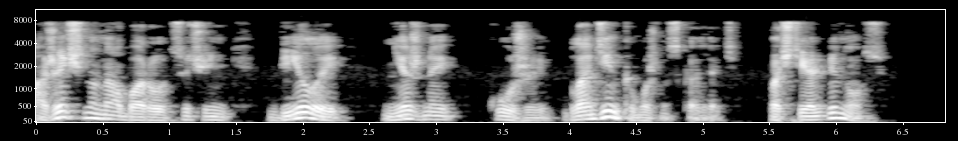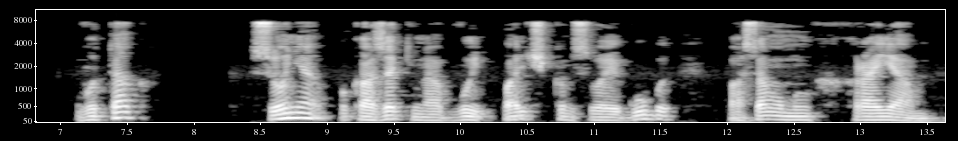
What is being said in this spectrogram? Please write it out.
а женщина наоборот, с очень белой, нежной кожей. Блондинка, можно сказать, почти альбинос. Вот так Соня показательно обводит пальчиком свои губы по самым их краям,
